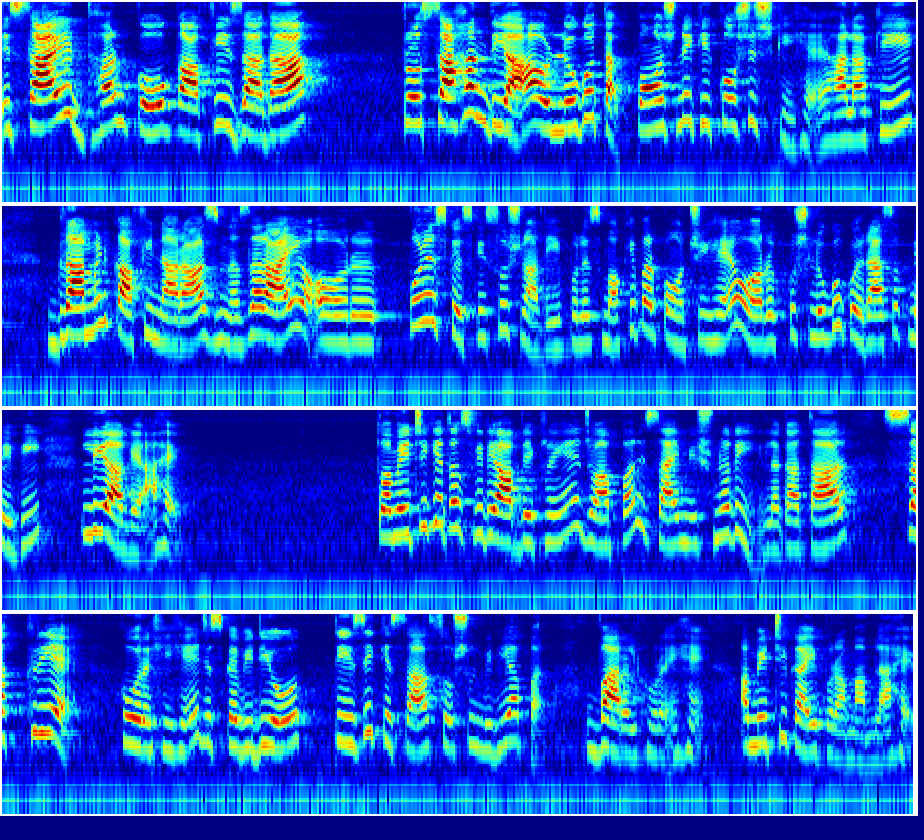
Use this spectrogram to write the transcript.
ईसाई धर्म को काफ़ी ज़्यादा प्रोत्साहन दिया और लोगों तक पहुँचने की कोशिश की है। हालाँकि ग्रामीण काफ़ी नाराज़ नज़र आए और पुलिस को इसकी सूचना दी। पुलिस मौके पर पहुँची है और कुछ लोगों को हिरासत में भी लिया गया है। तो अमेठी की तस्वीरें आप देख रहे हैं, जहाँ पर ईसाई मिशनरी लगातार सक्रिय हो रही है, जिसका वीडियो तेज़ी के साथ सोशल मीडिया पर वायरल हो रहे हैं। अमेठी का ये पूरा मामला है।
